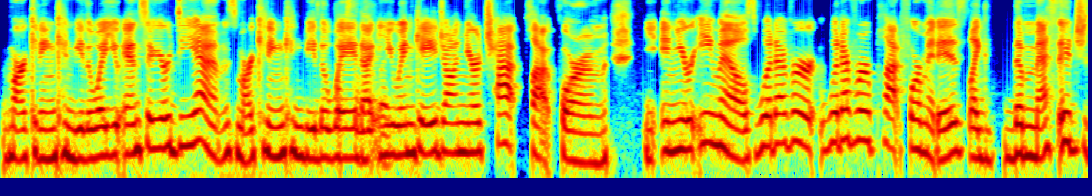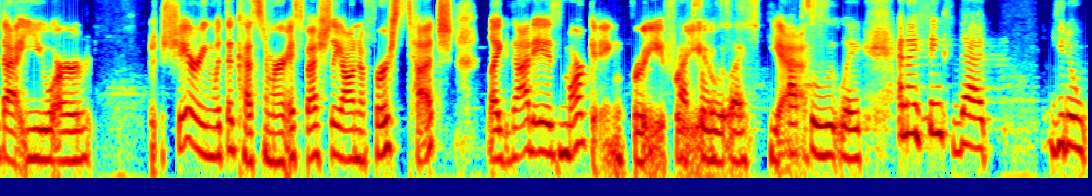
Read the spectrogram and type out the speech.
marketing can be the way you answer your DMs. Marketing can be the way Absolutely. that you engage on your chat platform, in your emails, whatever whatever platform it is. Like the message that you are sharing with the customer, especially on a first touch, like that is marketing for you for Absolutely. you. Yeah. Absolutely. And I think that, you know,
